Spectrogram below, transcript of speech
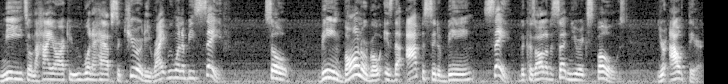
needs on the hierarchy, we want to have security, right? We want to be safe. So, being vulnerable is the opposite of being safe because all of a sudden you're exposed, you're out there.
